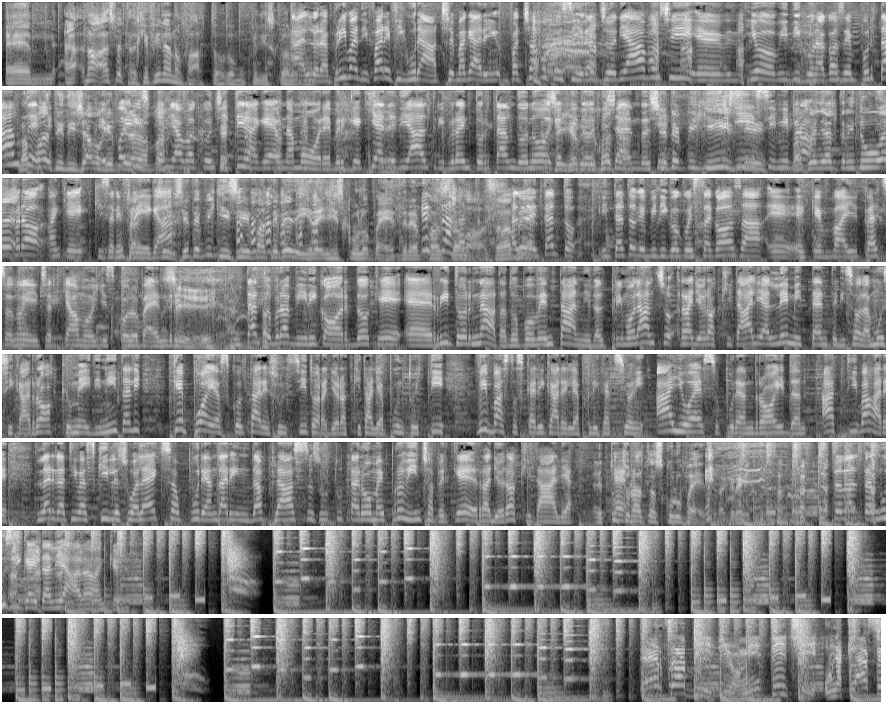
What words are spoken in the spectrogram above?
Ehm, ah, no, aspetta, che fine hanno fatto comunque gli scorsi? Allora, prima di fare figuracce, magari facciamo così, ragioniamoci. eh, io vi dico una cosa importante. Ma poi ti diciamo e che poi rispondiamo a Concettina che è un amore perché chiede di altri, però intortando noi, Sì, capito? capito? Dicendoci siete fighissimi, ma però, quegli altri due- Sì, però anche chi se ne Cioè, frega. sì, siete fighissimi, fate vedere gli sculopendri al posto Esatto. vostro. Allora, intanto, intanto che vi dico questa cosa e, e che va il pezzo, noi cerchiamo gli scolopendri. Sì. Intanto, però, vi ricordo che è ritornata dopo vent'anni dal primo lancio Radio Rock Italia, l'emittente di sola musica rock made in Italy, che puoi ascoltare sul sito radiorockitalia.it. Vi basta scaricare le applicazioni iOS oppure Android, attivare la relativa skill su Alexa oppure andare in Da Plus su tutta Roma e provincia perché Radio Rock Italia È tutta un'altra sculupendra, credo. tutta un'altra musica italiana anche.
